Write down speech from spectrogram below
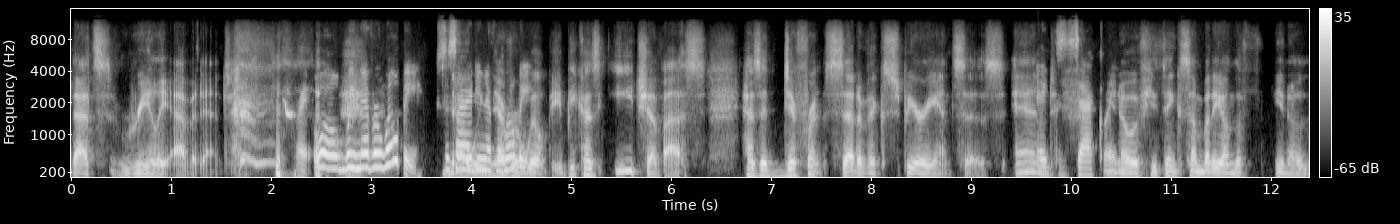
that's really evident. Right. Well we never will be. Society no, never, never, will, be. will be because each of us has a different set of experiences. And exactly. you know if you think somebody on the you know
